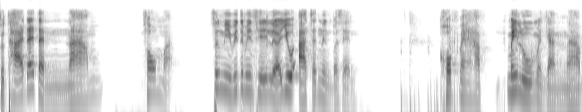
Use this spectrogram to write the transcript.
สุดท้ายได้แต่น้ำส้มอะ ซึ่งมีวิตามินซีเหลืออยู่อาจจะหนึ่งเปอร์เซ็นครบไหมครับ ไม่รู้เหมือนกันนะครับ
